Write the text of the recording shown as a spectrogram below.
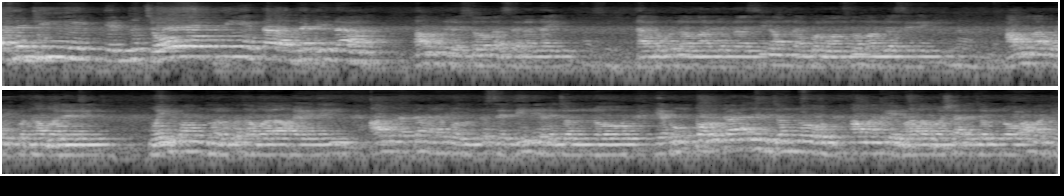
আছে ঠিক, কিন্তু চোখ নিয়ে তারা দেখে না। আমাদের চোখ আছে না নাই? আমাকে ভালোবাসার জন্য, আমাকে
